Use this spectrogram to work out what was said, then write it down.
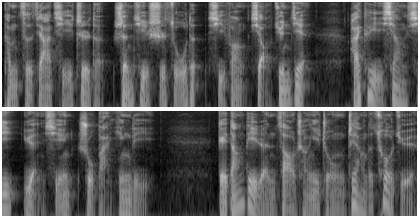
他们自家旗帜的神气十足的西方小军舰，还可以向西远行数百英里，给当地人造成一种这样的错觉，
